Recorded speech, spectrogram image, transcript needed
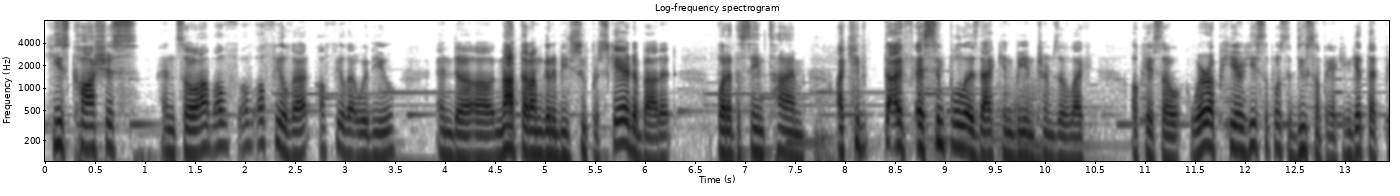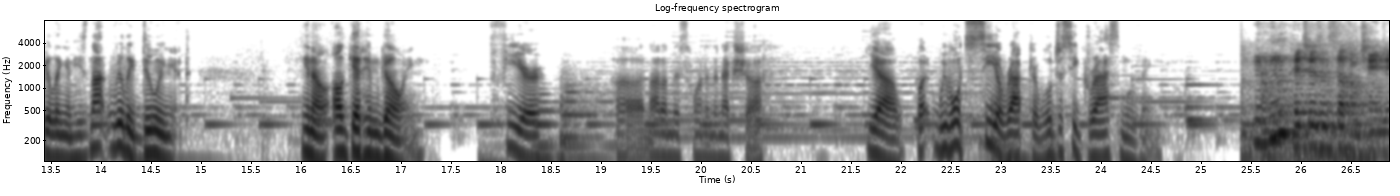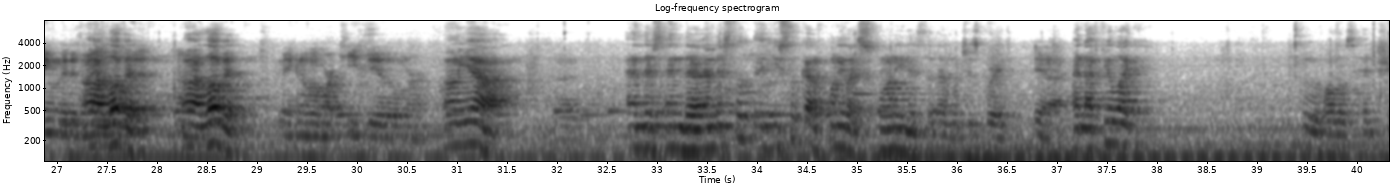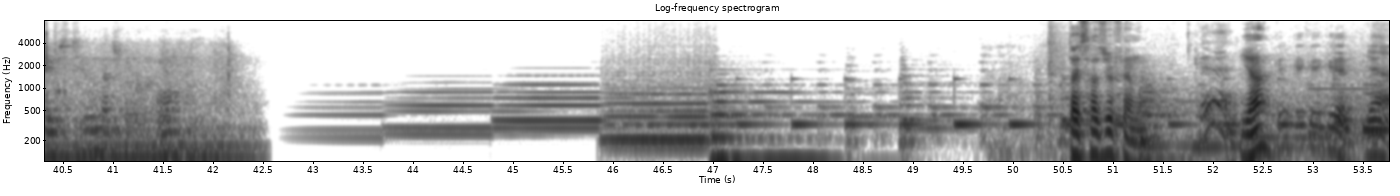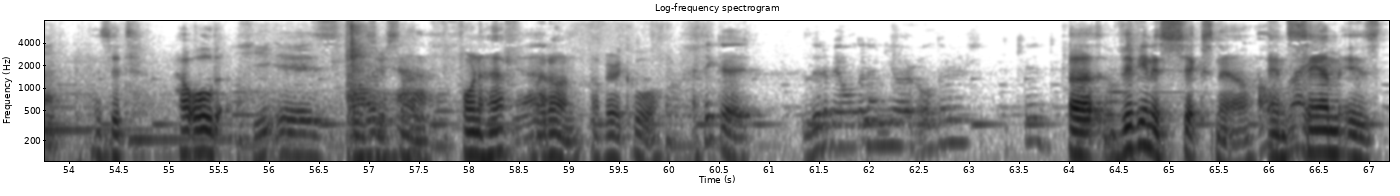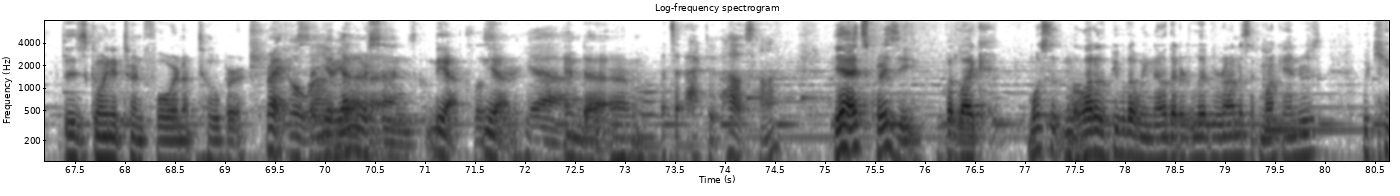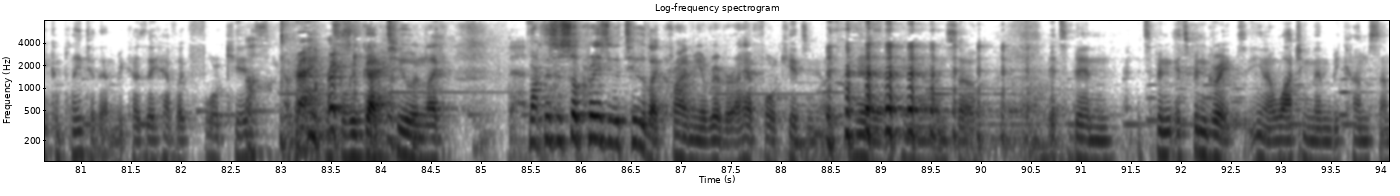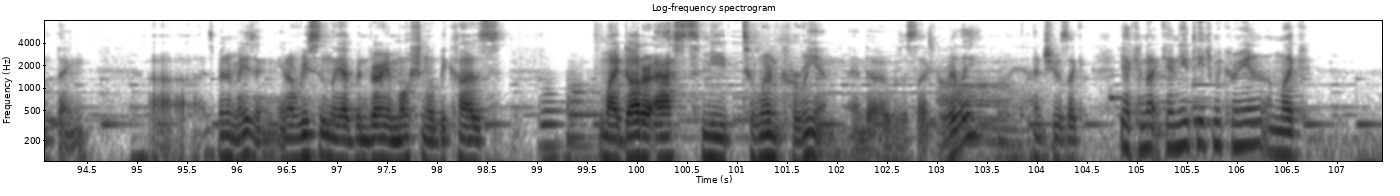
he's cautious, and so I'll, I'll, I'll feel that. I'll feel that with you, and uh, uh, not that I'm going to be super scared about it, but at the same time, I keep I- as simple as that can be in terms of like, okay, so we're up here. He's supposed to do something. I can get that feeling, and he's not really doing it. You know, I'll get him going. Fear, uh, not on this one. In the next shot. Yeah, but we won't see a raptor. We'll just see grass moving. Mm -hmm. pitches and stuff. I'm changing the design. Oh, I a love it. bit, Oh, I love it. Making it a little more teethy, a little more. Oh yeah. And there's and uh, and there's still you still got a funny like scrawniness to them, which is great. yeah. And I feel like ooh, all those head shapes too. That's really cool. Dice, how's your family? Good. Yeah. Good, good, good, good. Yeah. Is it? How old He is four is your a son? half. Four and a half. Yeah. Right on. Oh, very cool. I think a little bit older than your older kid. Uh, Vivian is six now, Oh, and right. Sam is is going to turn four in October. Right. Oh, so wow. your younger Uh, son's Yeah. closer. Yeah. Yeah. And uh, um, That's an active house, huh? Yeah, it's crazy. But like most of a lot of the people that we know that are, live around us, like Mark Andrews, we can't complain to them because they have like four kids. right. And so we've got two, and like That's Mark, this is so crazy with two. Like, cry me a river. I have four kids, you know. Yeah, you know, and so it's been it's been it's been great, you know, watching them become something. Uh, it's been amazing. You know, recently I've been very emotional because my daughter asked me to learn Korean, and uh, it was just like, really? Oh, yeah. And she was like, "Yeah, can I? Can you teach me Korean?" I'm like,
